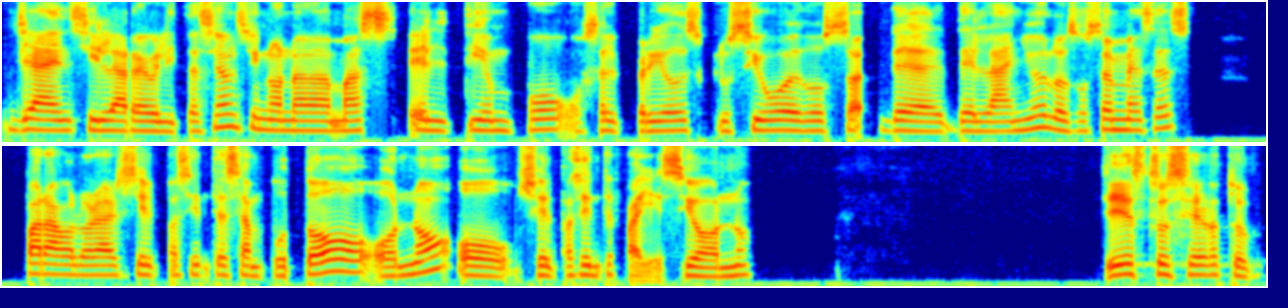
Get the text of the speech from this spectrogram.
ya en sí la rehabilitación, sino nada más el tiempo, o sea, el periodo exclusivo de dos, de- del año, los 12 meses, para valorar si el paciente se amputó o no, o si el paciente falleció o no. Sí, esto es cierto.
